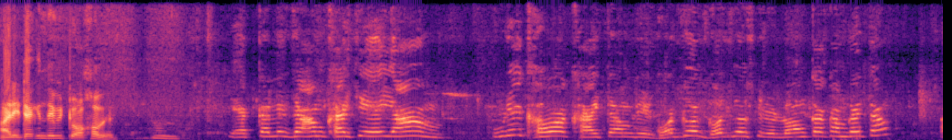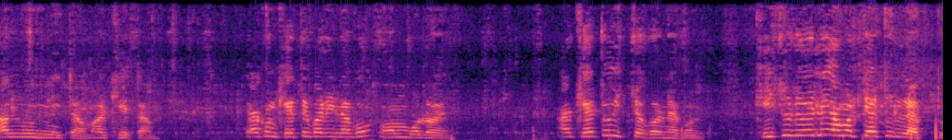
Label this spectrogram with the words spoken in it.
আর এটা কিন্তু হেবি টক হবে। হুম। এককালে আম খাইছে এই আম। পুরে খাওয়া খাইতাম রে। ঘট ঘট ঘট ঘট করে লঙ্কা কামড়াইতাম আর নুন নিতাম আর খেতাম। এখন খেতে পারি না গো অম্বল হয়। আর খেতেও ইচ্ছে করে না এখন। খিচুড়ি হইলেই আমার তেঁতুল লাগতো।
